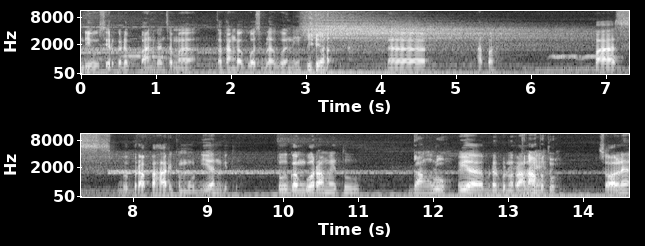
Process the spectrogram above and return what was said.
diusir ke depan kan sama tetangga gua sebelah gua nih. iya Eh, apa? Pas beberapa hari kemudian gitu. Tuh gang gua rame tuh. gang lu Iya, bener-bener rame. kenapa tuh Soalnya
